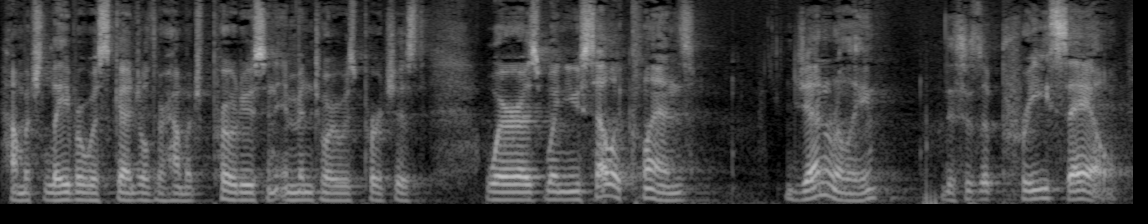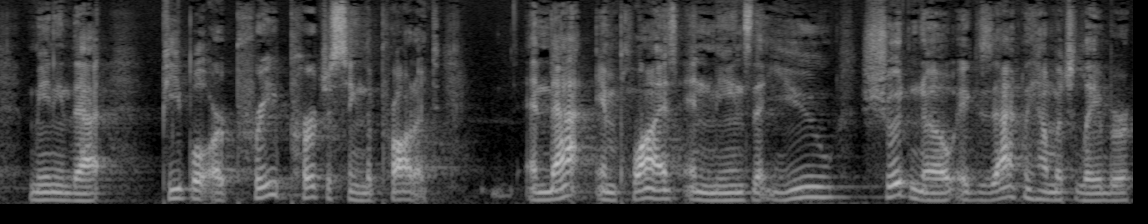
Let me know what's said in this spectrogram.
how much labor was scheduled or how much produce and inventory was purchased. Whereas when you sell a cleanse, generally, this is a pre sale, meaning that people are pre purchasing the product. And that implies and means that you should know exactly how much labor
